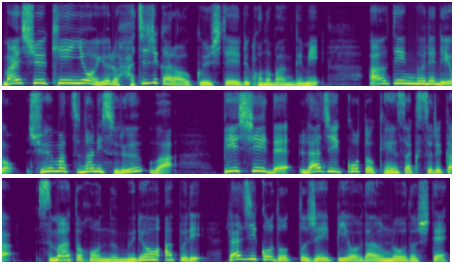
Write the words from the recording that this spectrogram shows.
毎週金曜夜8時からお送りしているこの番組 Outing Radio 週末何する？は PC でラジコと検索するかスマートフォンの無料アプリラジコ .jp をダウンロードして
